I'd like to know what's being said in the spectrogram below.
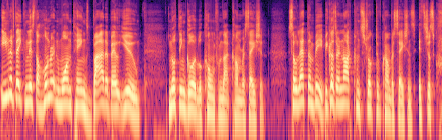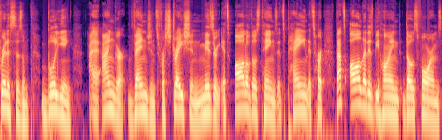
Even if they can list 101 things bad about you, nothing good will come from that conversation. So let them be because they're not constructive conversations. It's just criticism, bullying, uh, anger, vengeance, frustration, misery. It's all of those things. It's pain, it's hurt. That's all that is behind those forums.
